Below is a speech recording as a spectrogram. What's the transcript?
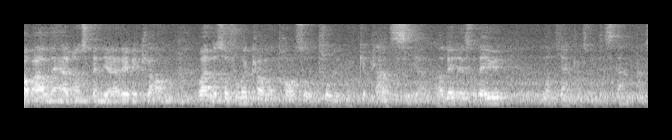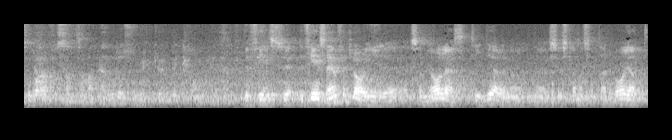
av all det här de spenderar i reklam. Och ändå så får reklamen ta så otroligt mycket plats igen. Ja, det, är, det är ju något egentligen som inte stämmer. Så varför satsar man ändå så mycket reklam? Det finns, det finns en förklaring i det som jag har läst tidigare jag sysslar med sånt här. Det var ju att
